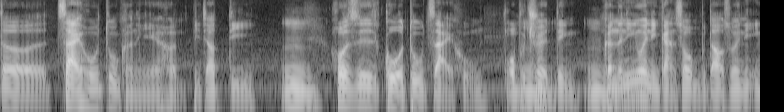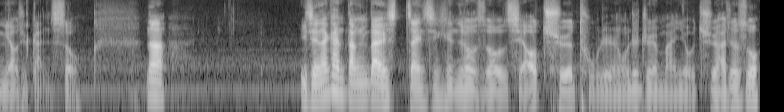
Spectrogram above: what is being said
的在乎度可能也很比较低，嗯，mm. 或者是过度在乎，我不确定。Mm. 可能因为你感受不到，所以你硬要去感受。那以前在看当代占星研究的时候，写到缺土的人，我就觉得蛮有趣。他就说，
